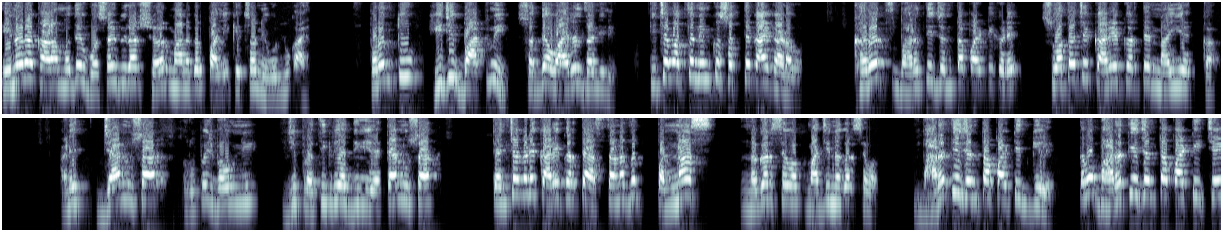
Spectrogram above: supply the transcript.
येणाऱ्या काळामध्ये वसई विरार शहर महानगरपालिकेचा निवडणूक आहे. परंतु ही जी बातमी सध्या व्हायरल झालेली आहे, तिच्या मागचं नेमकं सत्य काय काढावं? खरंच भारतीय जनता पार्टीकडे स्वतःचे कार्यकर्ते नाही आहेत का? आणि ज्यानुसार रुपेश भाऊंनी जी प्रतिक्रिया दिली आहे त्यानुसार त्यांच्याकडे कार्यकर्ते असताना जर पन्नास नगरसेवक माजी नगरसेवक भारतीय जनता पार्टीत गेले तर मग भारतीय जनता पार्टीचे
